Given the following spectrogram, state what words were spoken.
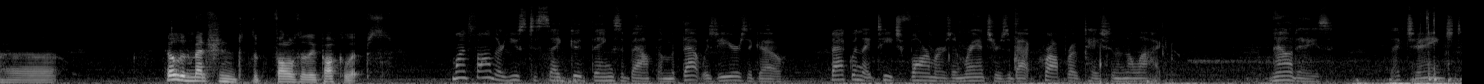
Uh, Hildern mentioned the Followers of the Apocalypse. My father used to say good things about them, but that was years ago. Back when they teach farmers and ranchers about crop rotation and the like. Nowadays, they've changed.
